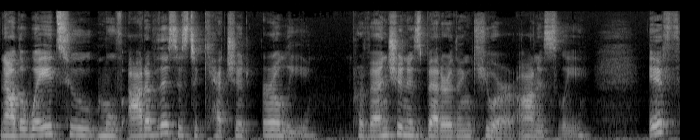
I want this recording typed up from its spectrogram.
Now, the way to move out of this is to catch it early. Prevention is better than cure, honestly. If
